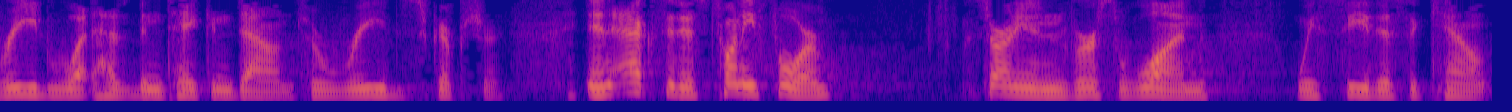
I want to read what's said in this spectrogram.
read what has been taken down, to read Scripture. In Exodus 24, starting in verse 1, we see this account.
